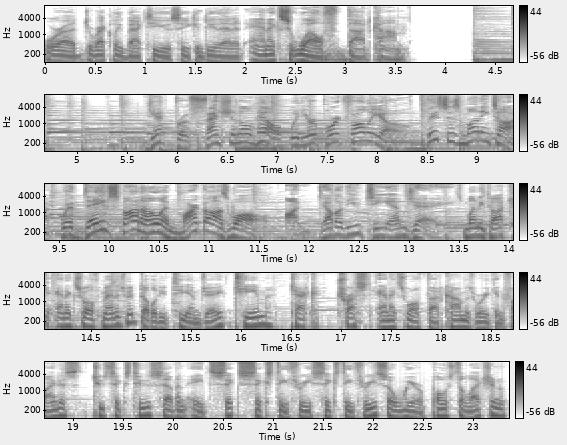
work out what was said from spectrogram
or uh, directly back to you. So you can do that at AnnexWealth.com. Get professional help with your portfolio. This is Money Talk with Dave Spano and Mark Oswald on WTMJ. It's Money Talk, Annex Wealth Management, WTMJ. Team Tech Trust, AnnexWealth.com is where you can find us. 262 786 6363. So we are post election.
